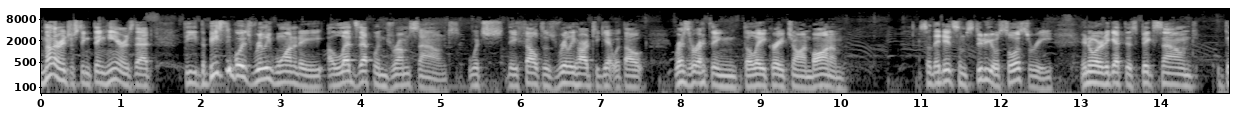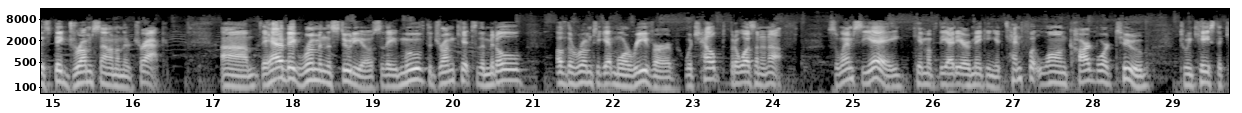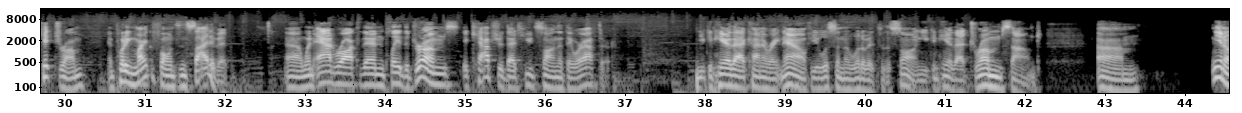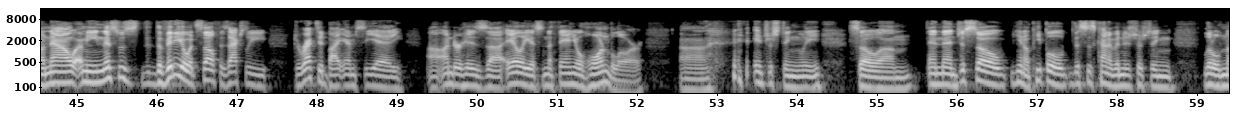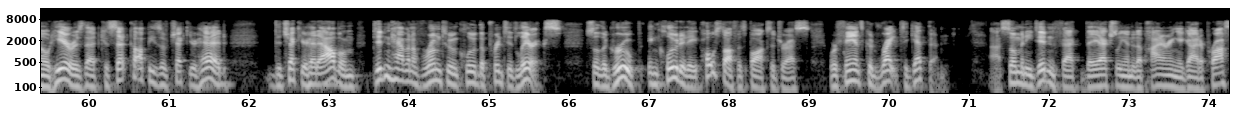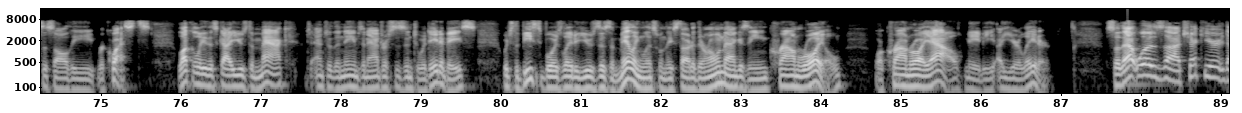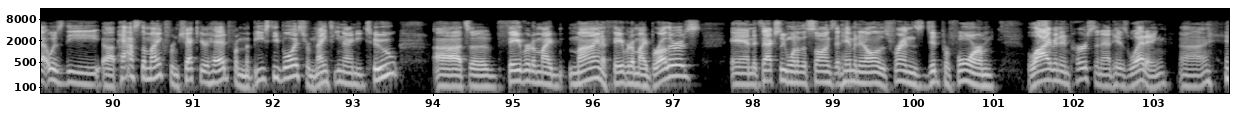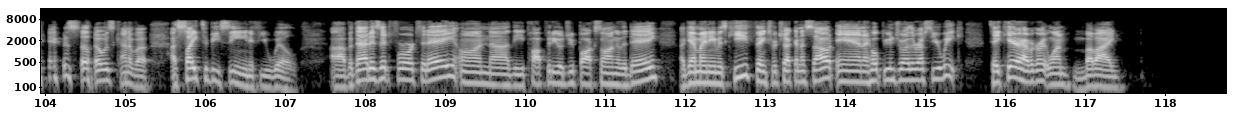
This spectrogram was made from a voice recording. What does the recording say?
another interesting thing here is that the, the Beastie Boys really wanted a, a Led Zeppelin drum sound, which they felt was really hard to get without resurrecting the late, great John Bonham. So they did some studio sorcery in order to get this big sound, this big drum sound on their track. Um, they had a big room in the studio, so they moved the drum kit to the middle of the room to get more reverb, which helped, but it wasn't enough. So MCA came up with the idea of making a 10 foot long cardboard tube to encase the kick drum and putting microphones inside of it. Uh, when Ad Rock then played the drums, it captured that huge song that they were after. You can hear that kind of right now if you listen a little bit to the song. You can hear that drum sound. Um, you know, now, I mean, this was the video itself is actually directed by MCA uh, under his uh, alias Nathaniel Hornblower. Uh, interestingly, so um, and then just so you know, people, this is kind of an interesting little note here is that cassette copies of Check Your Head, the Check Your Head album, didn't have enough room to include the printed lyrics. So the group included a post office box address where fans could write to get them. Uh, so many did, in fact, they actually ended up hiring a guy to process all the requests. Luckily, this guy used a Mac to enter the names and addresses into a database, which the Beastie Boys later used as a mailing list when they started their own magazine, Crown Royal, or Crown Royale, maybe a year later. So that was uh, check your that was the uh, pass the mic from Check Your Head from the Beastie Boys from 1992. Uh, it's a favorite of my mine, a favorite of my brother's and it's actually one of the songs that him and all of his friends did perform live and in person at his wedding. Uh, so that was kind of a, a sight to be seen, if you will. Uh, but that is it for today on uh, the Pop Video Jukebox Song of the Day. Again, my name is Keith. Thanks for checking us out, and I hope you enjoy the rest of your week. Take care. Have a great one. Bye bye.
